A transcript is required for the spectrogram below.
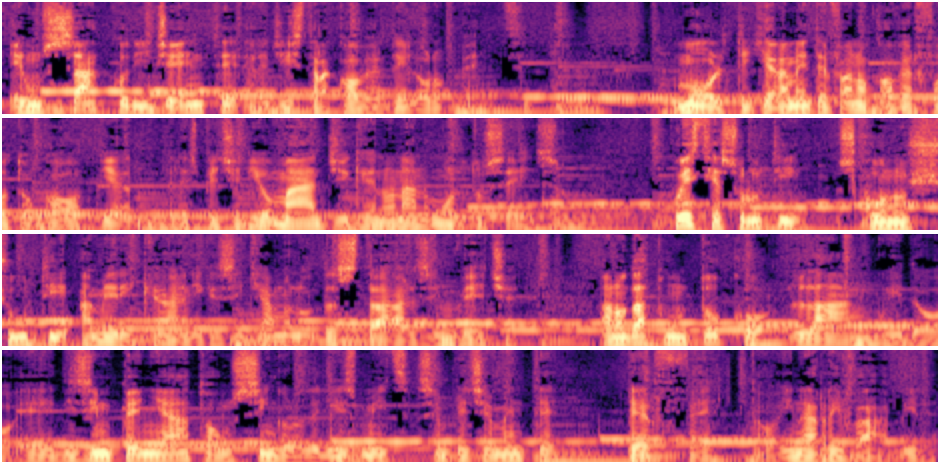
e un sacco di gente registra cover dei loro pezzi. Molti chiaramente fanno cover fotocopia, delle specie di omaggi che non hanno molto senso. Questi assoluti sconosciuti americani, che si chiamano The Stars invece, hanno dato un tocco languido e disimpegnato a un singolo degli Smiths semplicemente perfetto, inarrivabile.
